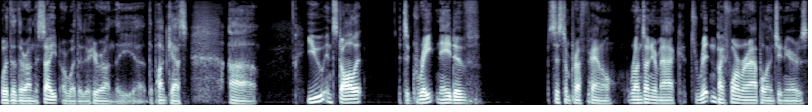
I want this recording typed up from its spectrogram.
whether they're on the site or whether they're here on the uh, the podcast. Uh, you install it. It's a great native system pref panel. Runs on your Mac. It's written by former Apple engineers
